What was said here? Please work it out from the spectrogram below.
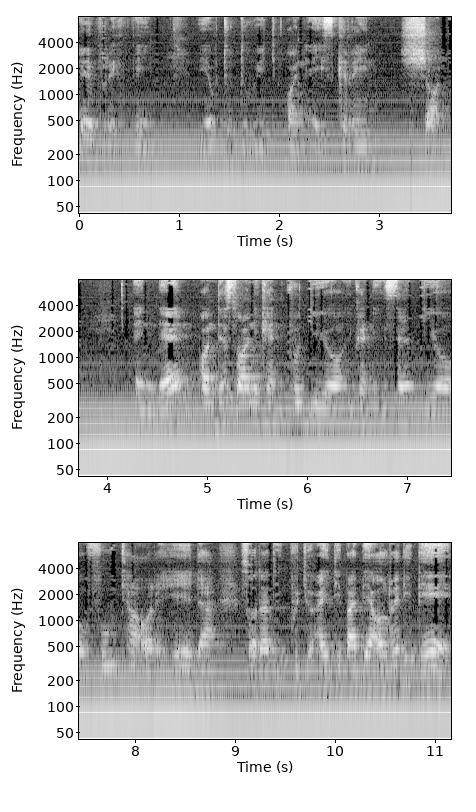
everything you have to do it on a screenshot. And then on this one you can put your you can insert your footer or header so that you put your id but they're already there.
